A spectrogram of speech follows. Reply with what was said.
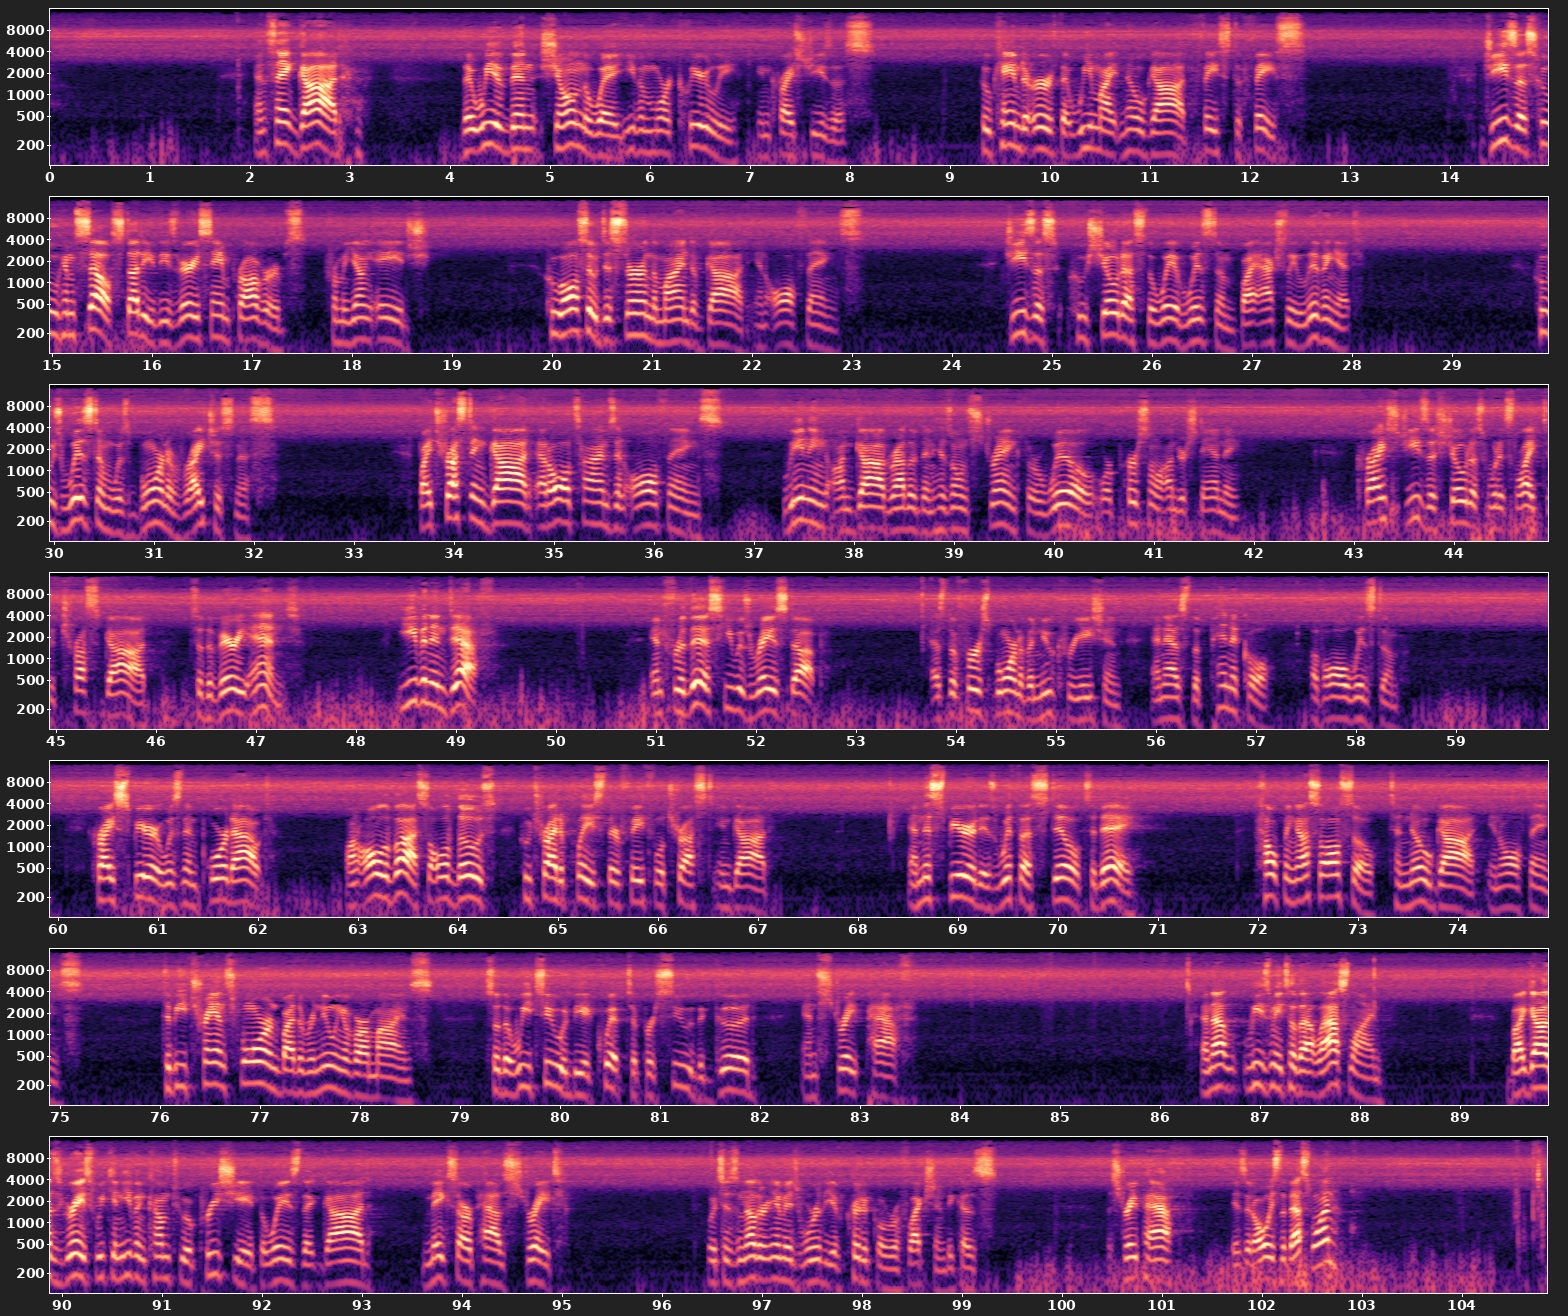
And thank God that we have been shown the way even more clearly in Christ Jesus, who came to earth that we might know God face to face. Jesus, who himself studied these very same proverbs from a young age, who also discerned the mind of God in all things. Jesus, who showed us the way of wisdom by actually living it, whose wisdom was born of righteousness. By trusting God at all times in all things, leaning on God rather than his own strength or will or personal understanding. Christ Jesus showed us what it's like to trust God to the very end, even in death. And for this, he was raised up as the firstborn of a new creation and as the pinnacle of all wisdom. Christ's Spirit was then poured out on all of us, all of those who try to place their faithful trust in God. And this Spirit is with us still today, helping us also to know God in all things, to be transformed by the renewing of our minds, so that we too would be equipped to pursue the good and straight path and that leads me to that last line By God's grace, we can even come to appreciate the ways that God makes our paths straight, which is another image worthy of critical reflection because the straight path, is it always the best one?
